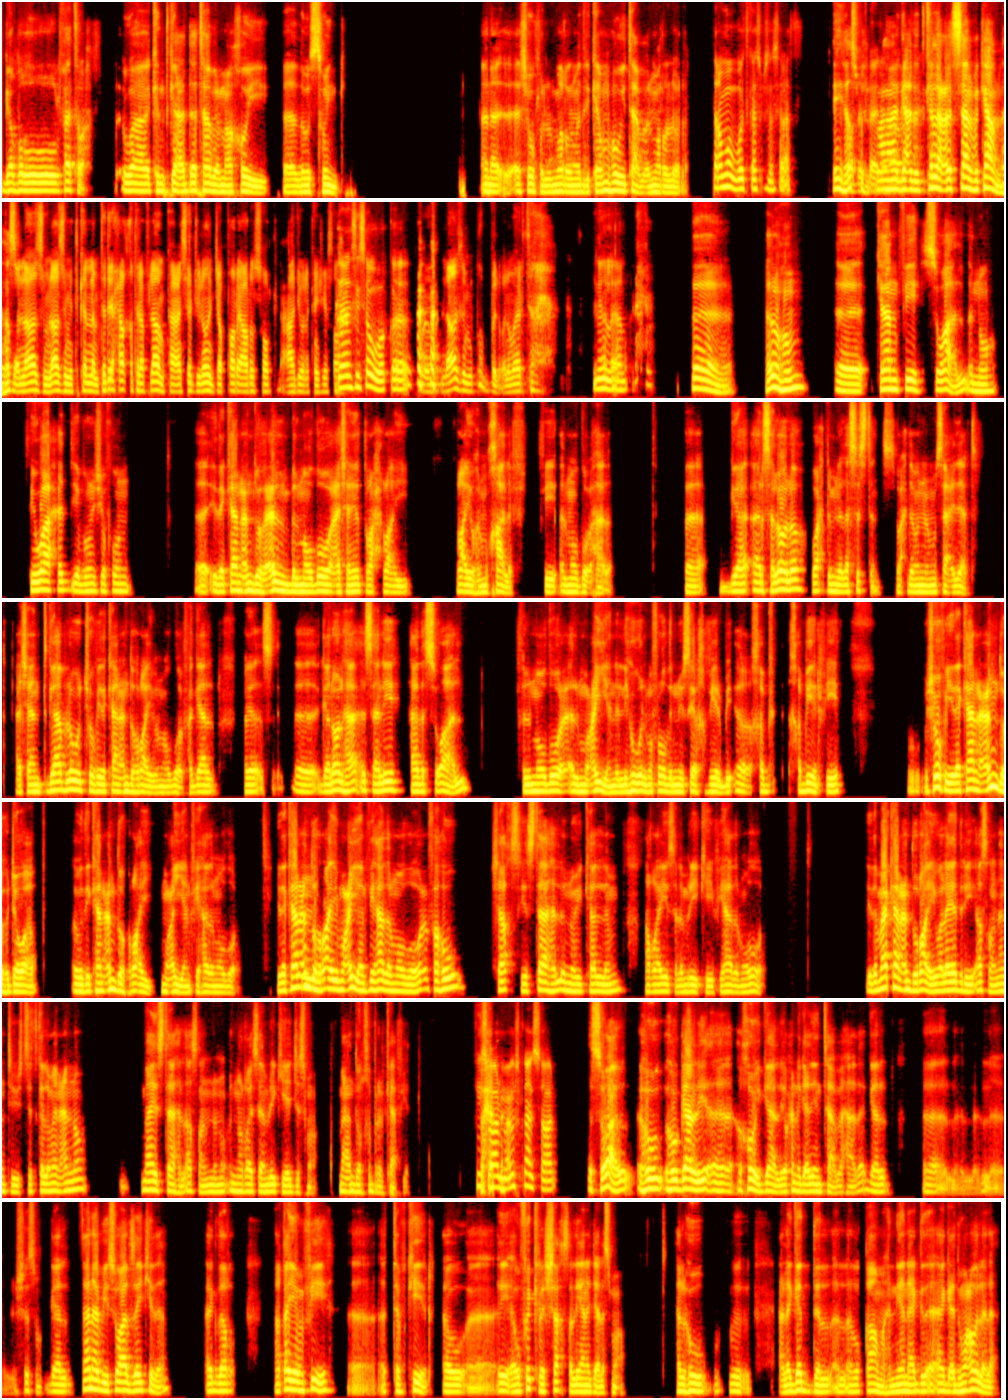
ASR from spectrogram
قبل فترة وكنت قاعد أتابع مع أخوي The West Wing. أنا أشوف المرة ما أدري كم هو يتابع المرة الأولى. ترى مو بودكاست مسلسلات. إيه أصبر أنا قاعد أتكلم على السالفة كاملة أصبر. لازم لازم يتكلم. تدري حلقة الأفلام كان عن سيرجيو ليون جاب طاري ارون سوركن عادي ولا كان شيء صح. جالس يسوق. لازم يطبل ولا ما يرتاح. يلا يلا. آه، المهم آه، كان فيه سؤال إنه في واحد يبون يشوفون آه، إذا كان عنده علم بالموضوع عشان يطرح رأي رأيه المخالف في الموضوع هذا. فارسلوا له واحدة من الأسيستنتس واحدة من المساعدات عشان تقابله وتشوف إذا كان عنده رأي بالموضوع. فقال قالوا لها اسأليه هذا السؤال في الموضوع المعين اللي هو المفروض إنه يصير خبير بي خبير فيه. وشوفي إذا كان عنده جواب أو إذا كان عنده رأي معين في هذا الموضوع. إذا كان عنده رأي معين في هذا الموضوع فهو شخص يستاهل إنه يكلم الرئيس الأمريكي في هذا الموضوع. إذا ما كان عنده رأي ولا يدري أصلا أنت إيش تتكلمين عنه ما يستاهل أصلا انه إنه الرئيس الأمريكي يجلس معه. ما عنده الخبرة الكافية. في سؤال معه وش كان السؤال؟ السؤال هو هو قال لي آه، أخوي قال لي وحنا قاعدين نتابع هذا قال آه، شو اسمه؟ قال أنا أبي سؤال زي كذا أقدر أقيم فيه آه، التفكير أو إي أو فكر الشخص اللي أنا جالس معه. هل هو على قد القامه إني أنا أقعد معه ولا لا؟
